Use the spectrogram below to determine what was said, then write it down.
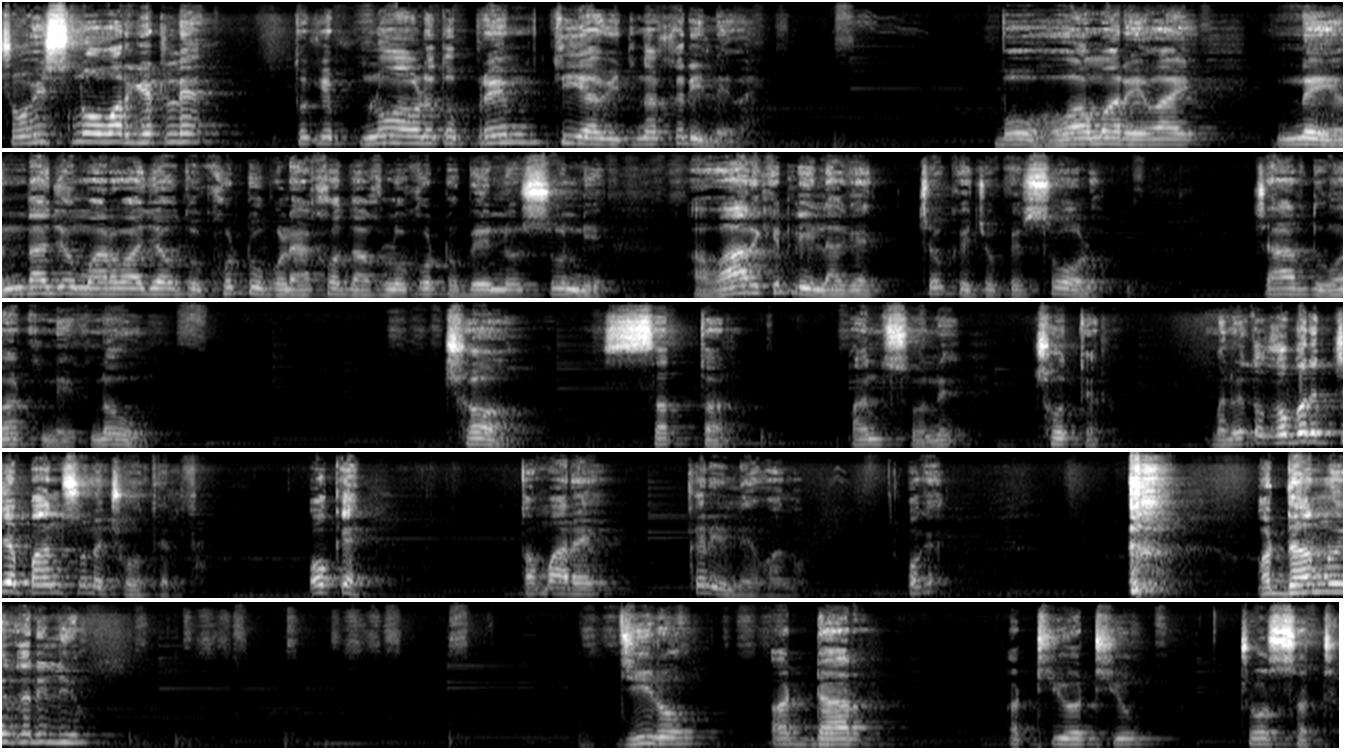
ચોવીસનો વર્ગ એટલે તો કે ન આવડે તો પ્રેમથી આવી રીતના કરી લેવાય. બહુ હવામાં રહેવાય નહીં, અંદાજો મારવા જાવ તો ખોટું પડે આખો દાખલો ખોટો બેનો શૂન્ય. આ વાર કેટલી લાગે? ચોકે ચોકે સોળ. ચાર દુ આઠ ને એક નવ. છ, સત્તર, પાંચસો ને છોતેર. મને તો ખબર જ છે પાંચસો ને છોતેર ઓકે, તમારે કરી લેવાનો. ઓકે? અઢારનો કરી લ્યો. જીરો, અઢાર, અઠ્યું અઠ્યું, ચોસઠ,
